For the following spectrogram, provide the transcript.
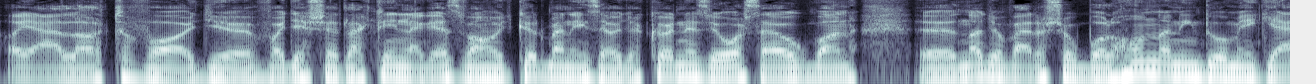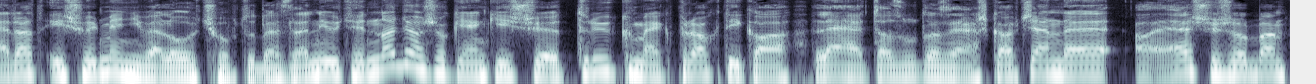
ajánlat, vagy, vagy esetleg tényleg ez van, hogy körbenézel, hogy a környező országokban, nagyobb városokból honnan indul még járat, és hogy mennyivel olcsóbb tud ez lenni. Úgyhogy nagyon sok ilyen kis trükk meg praktika lehet az utazás kapcsán, de elsősorban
